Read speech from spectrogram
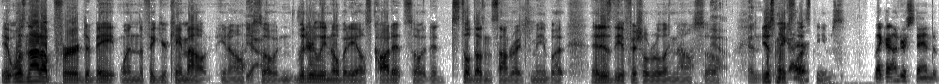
It was not up for debate when the figure came out. You know, Yeah. so literally nobody else caught it. So it, it still doesn't sound right to me, but it is the official ruling now. So yeah, and it just makes I- less teams. like I understand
